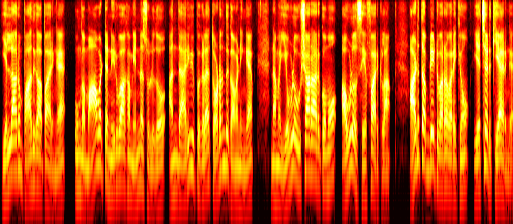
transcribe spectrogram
எல்லாரும் பாதுகாப்பாக இருங்க. உங்க மாவட்ட நிர்வாகம் என்ன சொல்லுதோ அந்த அறிவிப்புகளை தொடர்ந்து கவனிங்க. நம்ம எவ்வளோ உஷாரா இருக்கோமோ அவ்வளோ சேஃபா இருக்கலாம். அடுத்த அப்டேட் வர வரைக்கும் எச்சரிக்கையா இருங்க.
